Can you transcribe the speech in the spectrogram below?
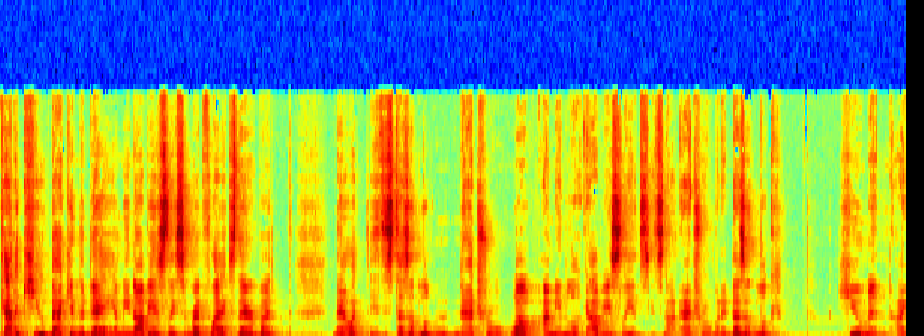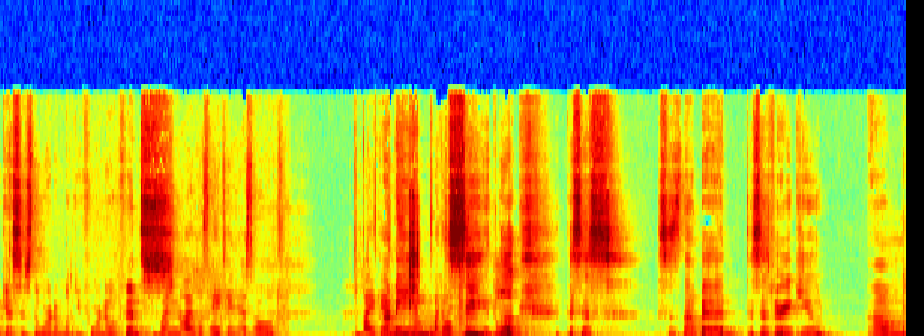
kind of cute back in the day. I mean, obviously some red flags there, but now it, it just doesn't look natural. Well, I mean, look, obviously it's it's not natural, but it doesn't look human. I guess is the word I'm looking for. No offense. when I was 18 years old. I get I mean, adult see, look, this is this is not bad. This is very cute. Um,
